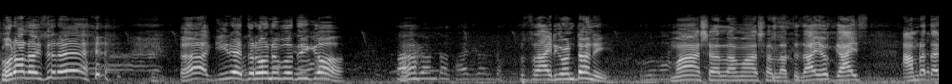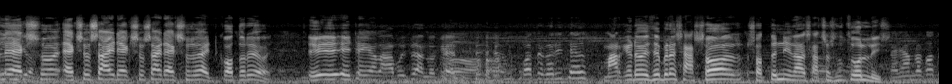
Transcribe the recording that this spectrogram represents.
খোরা লইছে রে। হ্যাঁ কি রে, তোর অনুভূতি ক? ষাট ঘণ্টা নেই। মাশাল্লাহ মাশাল্লাহ তো যাই হোক গাইস আমরা তাহলে একশো একশো ষাট একশো ষাট একশো ষাট কত রে হয়? এটাই লাভ হয়েছে কত করি তেল? মার্কেটে হয়েছে বেড়ে সাতশো সত্তর নি না সাতশো চল্লিশ। আমরা কত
